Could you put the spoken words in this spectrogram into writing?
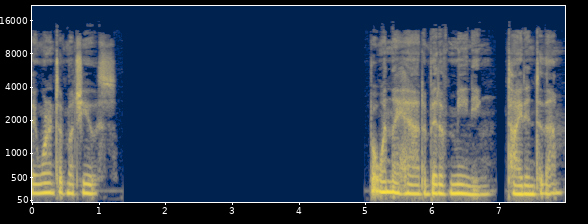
they weren't of much use. But when they had a bit of meaning tied into them,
